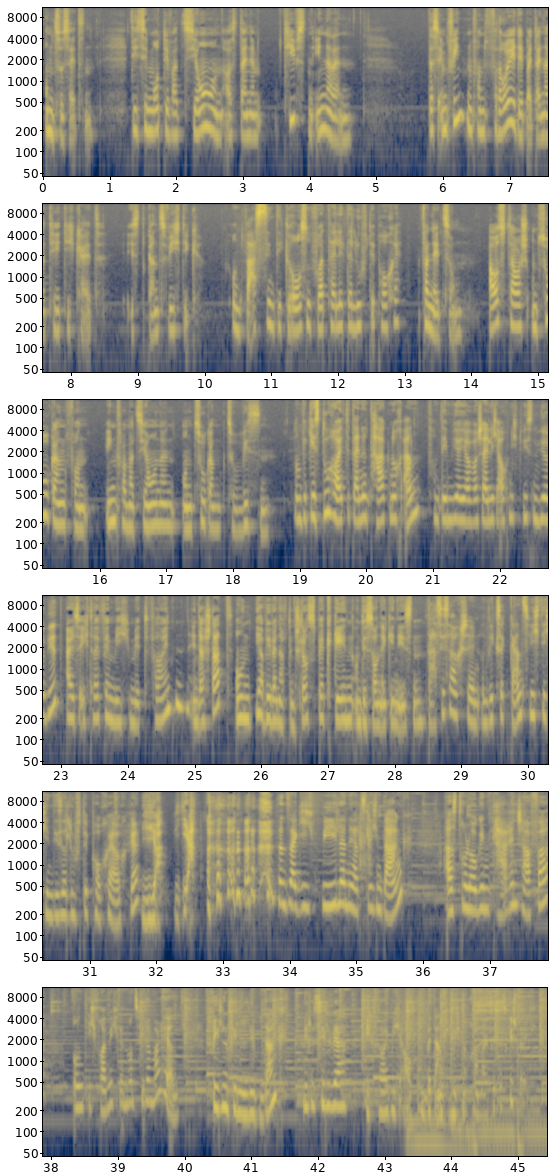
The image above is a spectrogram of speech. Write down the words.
umzusetzen. Diese Motivation aus deinem tiefsten Inneren, das Empfinden von Freude bei deiner Tätigkeit ist ganz wichtig. Und was sind die großen Vorteile der Luftepoche? Vernetzung, Austausch und Zugang von Informationen und Zugang zu Wissen. Und wie gehst du heute deinen Tag noch an, von dem wir ja wahrscheinlich auch nicht wissen, wie er wird? Also ich treffe mich mit Freunden in der Stadt und ja, wir werden auf den Schlossberg gehen und die Sonne genießen. Das ist auch schön und wie gesagt, ganz wichtig in dieser Luftepoche auch, gell? Ja. Ja. Dann sage ich vielen herzlichen Dank, Astrologin Karin Schaffer und ich freue mich, wenn wir uns wieder mal hören. Vielen, vielen lieben Dank, liebe Silvia. Ich freue mich auch und bedanke mich noch einmal für das Gespräch.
